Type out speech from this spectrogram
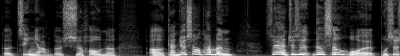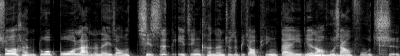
的静养的时候呢，呃，感觉上他们虽然就是那生活不是说很多波澜的那种，其实已经可能就是比较平淡一点，然后互相扶持。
